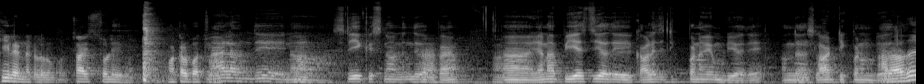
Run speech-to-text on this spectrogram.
கீழே என்ன கல்லூரி சாய்ஸ் சொல்லிடுங்க. மக்கள் பார்த்து மேலே வந்து நான் ஸ்ரீகிருஷ்ணாலேருந்து வைப்பேன். ஏன்னா பிஎஸ்ஜி அது காலேஜ் டிக் பண்ணவே முடியாது. அந்த ஸ்லாட் டிக் பண்ண முடியாது. அதாவது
